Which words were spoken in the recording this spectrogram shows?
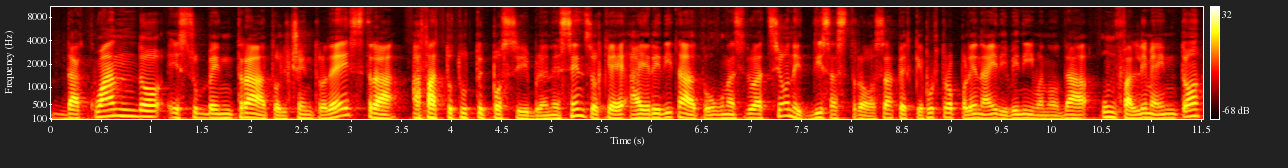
da quando è subentrato il centrodestra ha fatto tutto il possibile, nel senso che ha ereditato una situazione disastrosa perché purtroppo le Naidi venivano da un fallimento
